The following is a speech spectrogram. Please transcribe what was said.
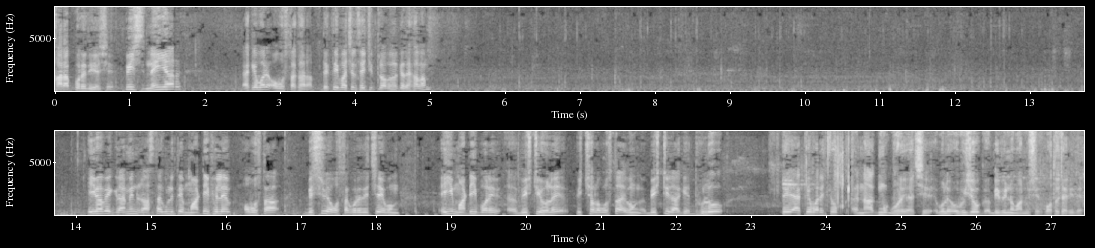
খারাপ করে দিয়েছে। পিচ নেই আর, একেবারে অবস্থা খারাপ। দেখতেই পাচ্ছেন, সেই চিত্র আপনাদেরকে দেখালাম। এইভাবে গ্রামীণ রাস্তাগুলিতে মাটি ফেলে অবস্থা, বৃষ্টির অবস্থা করে দিচ্ছে এবং এই মাটি পরে বৃষ্টি হলে পিচ্ছল অবস্থা এবং বৃষ্টির আগে ধুলোতে একেবারে চোখ, নাক, মুখ ভরে যাচ্ছে বলে অভিযোগ বিভিন্ন মানুষের, পথচারীদের।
